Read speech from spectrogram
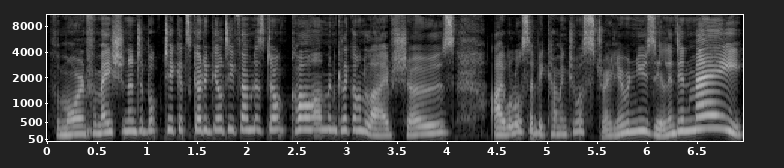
For more information and to book tickets, go to guiltyfeminist.com and click on live shows. I will also be coming to Australia and New Zealand in May.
